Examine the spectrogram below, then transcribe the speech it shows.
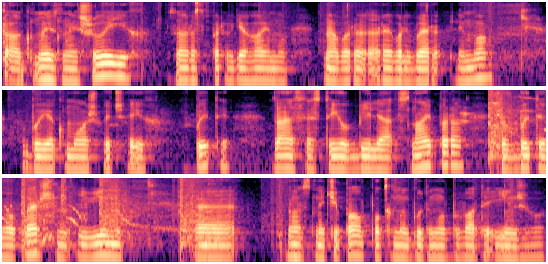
Так, ми знайшли їх. Зараз перевдягаємо на револьвер ліма, аби якомога швидше їх вбити. Зараз я стою біля снайпера, щоб вбити його першим, і він е, нас не чіпав, поки ми будемо вбивати іншого.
